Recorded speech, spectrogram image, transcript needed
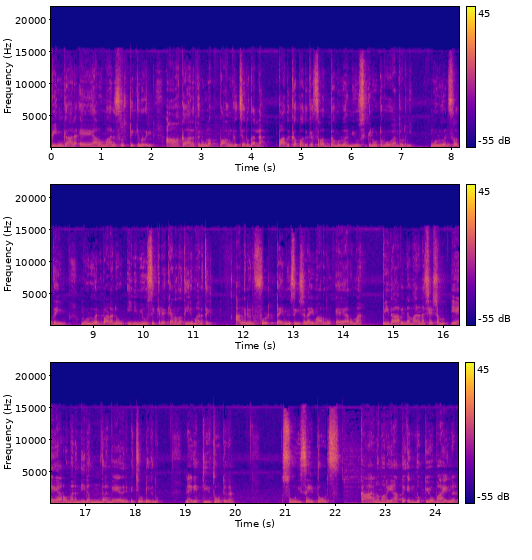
പിൻകാല എ ആർ റഹ്മാൻ സൃഷ്ടിക്കുന്നതിൽ ആ കാലത്തിനുള്ള പങ്ക് ചെറുതല്ല. പതുക്കെ പതുക്കെ ശ്രദ്ധ മുഴുവൻ മ്യൂസിക്കിലോട്ട് പോകാൻ തുടങ്ങി. മുഴുവൻ ശ്രദ്ധയും മുഴുവൻ പഠനവും ഇനി മ്യൂസിക്കിലേക്കാണെന്ന തീരുമാനത്തിൽ. അങ്ങനെ ഒരു ഫുൾ ടൈം മ്യൂസീഷ്യനായി മാറുന്നു എ ആർ റഹ്മാൻ. പിതാവിന്റെ മരണശേഷം എ ആർ റഹ്മാനെ നിരന്തരം വേദനിപ്പിച്ചുകൊണ്ടിരുന്നു. നെഗറ്റീവ് തോട്ടുകൾ സൂയിസൈഡ് തോട്ട്സ് കാരണമറിയാത്ത എന്തൊക്കെയോ ഭയങ്ങൾ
